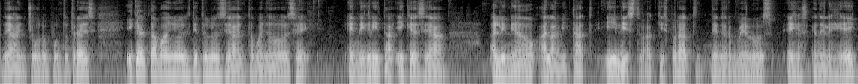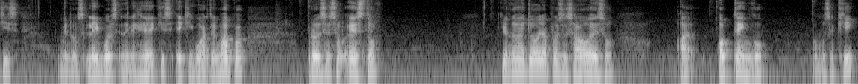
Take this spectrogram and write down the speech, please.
de ancho 1.3 y que el tamaño del título sea en tamaño 12 en negrita y que sea alineado a la mitad y listo aquí es para tener menos ejes en el eje X menos labels en el eje X aquí guardo el mapa proceso esto y una vez yo haya procesado eso obtengo vamos aquí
